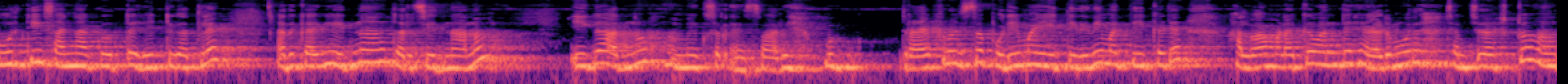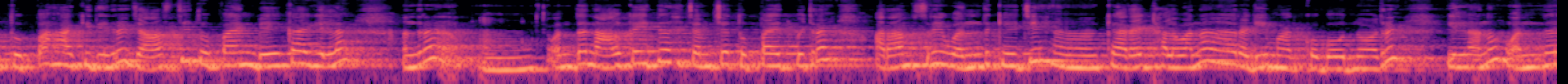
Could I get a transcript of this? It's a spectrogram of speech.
ಪೂರ್ತಿ ಸಣ್ಣ ಹಾಕುತ್ತೆ ಹಿಟ್ಟುಗತ್ತಲೆ ಅದಕ್ಕಾಗಿ ಇದನ್ನ ತರಿಸಿದ್ದು ನಾನು. ಈಗ ಅದನ್ನು ಮಿಕ್ಸರ್ ಸಾರಿ ಡ್ರೈ ಫ್ರೂಟ್ಸ್ ಪುಡಿ ಮಾಡಿ ಇಟ್ಟಿದ್ದೀನಿ. ಮತ್ತು ಈ ಕಡೆ ಹಲ್ವಾ ಮಾಡೋಕ್ಕೆ ಒಂದು ಎರಡು ಮೂರು ಚಮಚದಷ್ಟು ತುಪ್ಪ ಹಾಕಿದ್ದೀನಿ. ಜಾಸ್ತಿ ತುಪ್ಪ ಏನು ಬೇಕಾಗಿಲ್ಲ. ಅಂದ್ರೆ ಒಂದು ನಾಲ್ಕೈದು ಚಮಚ ತುಪ್ಪ ಇದ್ಬಿಟ್ರೆ ಆರಾಮ್ಸ್ರಿ ಒಂದು ಕೆ ಜಿ ಕ್ಯಾರೆಟ್ ಹಲ್ವಾನ ರೆಡಿ ಮಾಡ್ಕೋಬೋದು ನೋಡಿರಿ. ಇಲ್ಲಿ ನಾನು ಒಂದು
